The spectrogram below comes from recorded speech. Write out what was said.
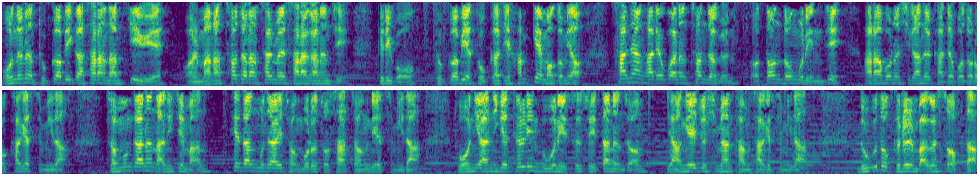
오늘은 두꺼비가 살아남기 위해 얼마나 처절한 삶을 살아가는지 그리고 두꺼비의 독까지 함께 먹으며 사냥하려고 하는 천적은 어떤 동물인지 알아보는 시간을 가져보도록 하겠습니다. 전문가는 아니지만 해당 분야의 정보 를 조사 정리했습니다. 본의 아니게 틀린 부분이 있을 수 있다는 점 양해해 주시면 감사하겠습니다. 누구도 그를 막을 수 없다.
